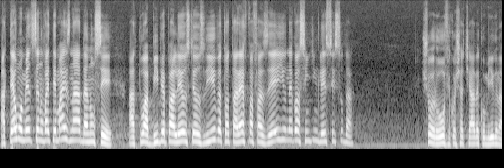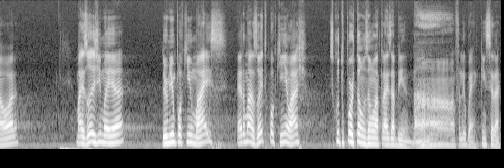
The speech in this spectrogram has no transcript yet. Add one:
Até o momento você não vai ter mais nada a não ser a tua Bíblia para ler os teus livros, a tua tarefa para fazer e o negocinho de inglês para você estudar. Chorou, ficou chateada comigo na hora. Mas hoje de manhã, dormi um pouquinho mais, era umas oito e pouquinho, eu acho. Escuto o portãozão lá atrás abrindo. Bam! Falei, ué, quem será?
